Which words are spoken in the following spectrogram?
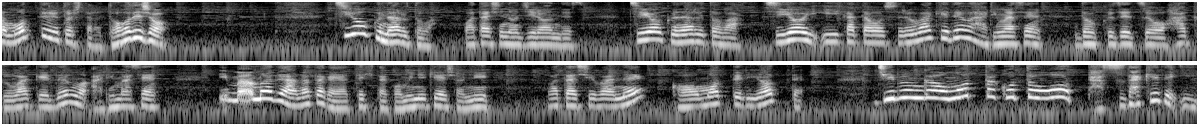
を持ってるとしたらどうでしょう？強くなるとは私の持論です。強くなるとは強い言い方をするわけではありません。毒舌を吐くわけでもありません。今まであなたがやってきたコミュニケーションに私はねこう思ってるよって自分が思ったことを足すだけでいい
